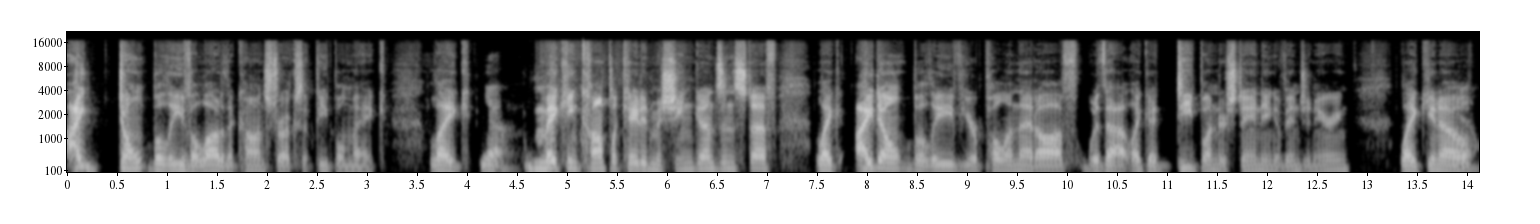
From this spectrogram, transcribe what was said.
I don't believe a lot of the constructs that people make. Like Yeah. making complicated machine guns and stuff. Like I don't believe you're pulling that off without like a deep understanding of engineering. Like, you know,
